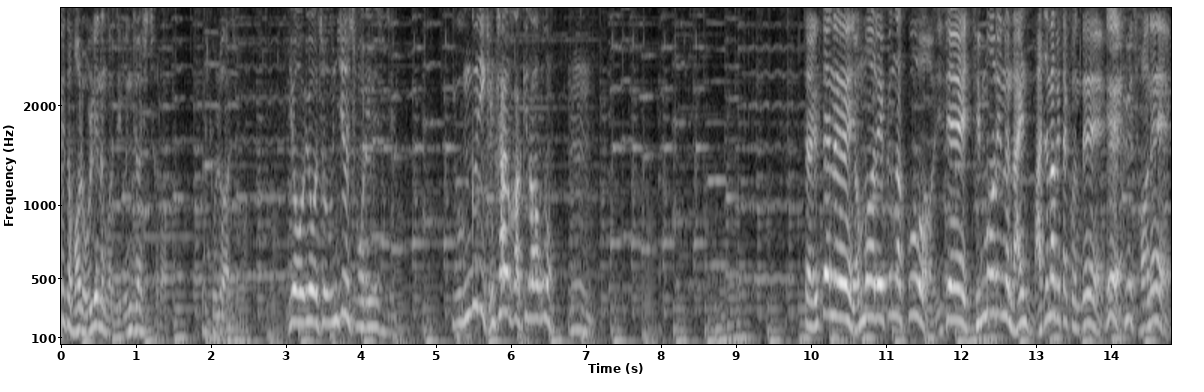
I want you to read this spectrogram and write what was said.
해서 머리 올리는 거지 은지원 씨처럼 이렇게 올려가지고 요 요 저 은지원 씨 머리 해주세요 이거 은근히 괜찮을 것 같기도 하고 음. 자 일단은 옆머리 끝났고 이제 뒷머리는 라인 마지막에 딸 건데 예. 그 전에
